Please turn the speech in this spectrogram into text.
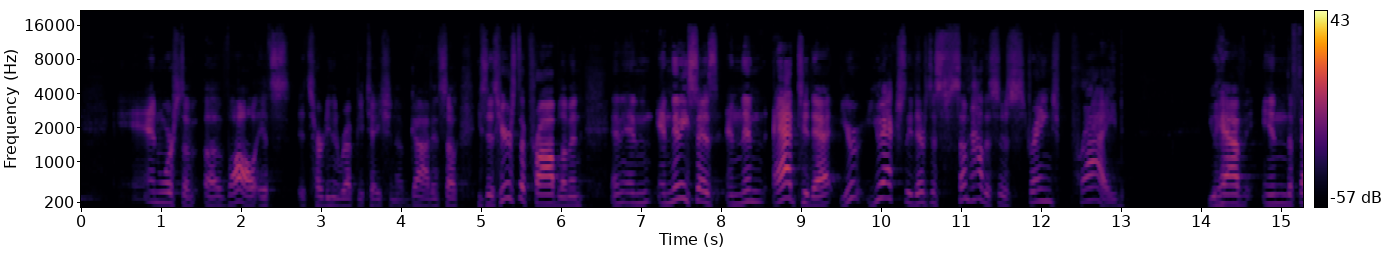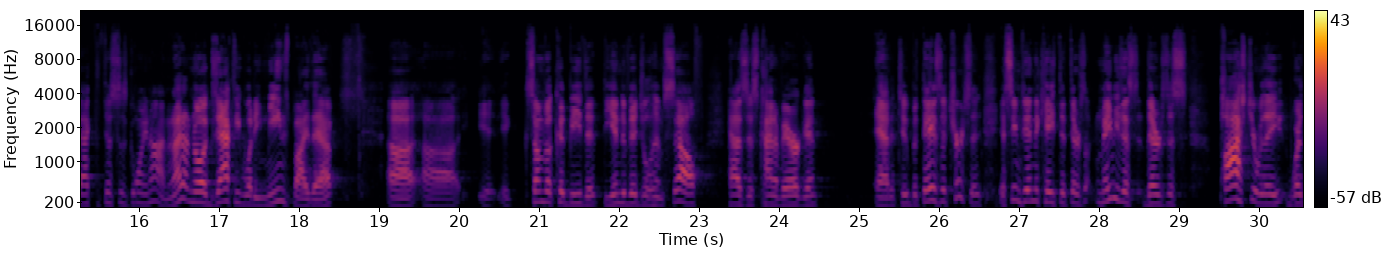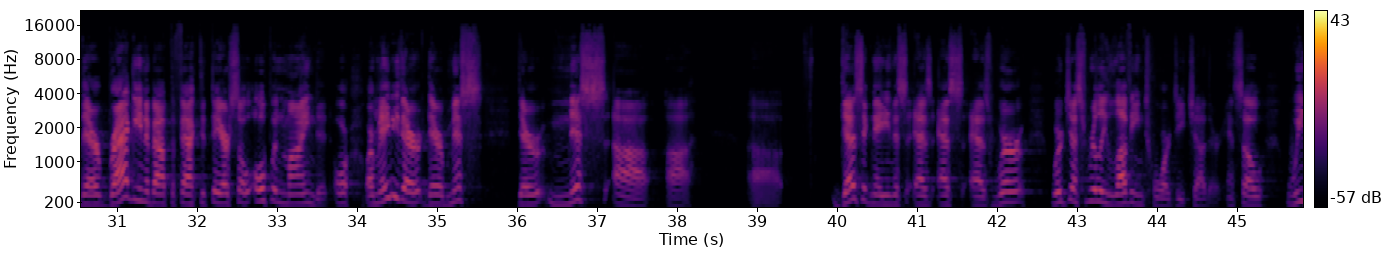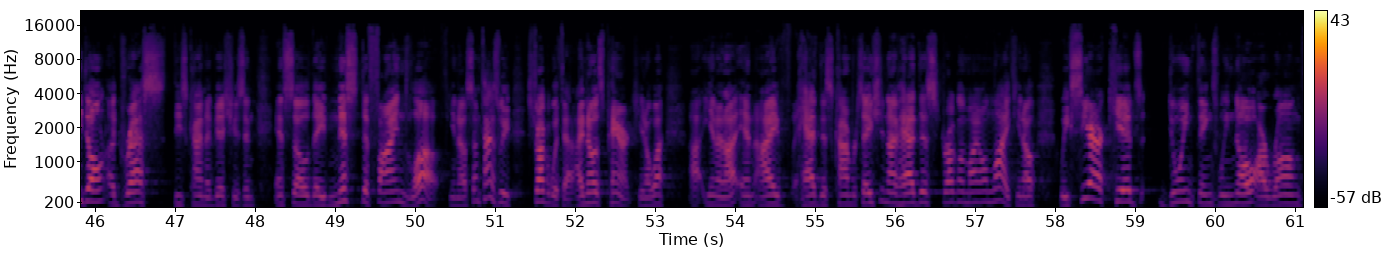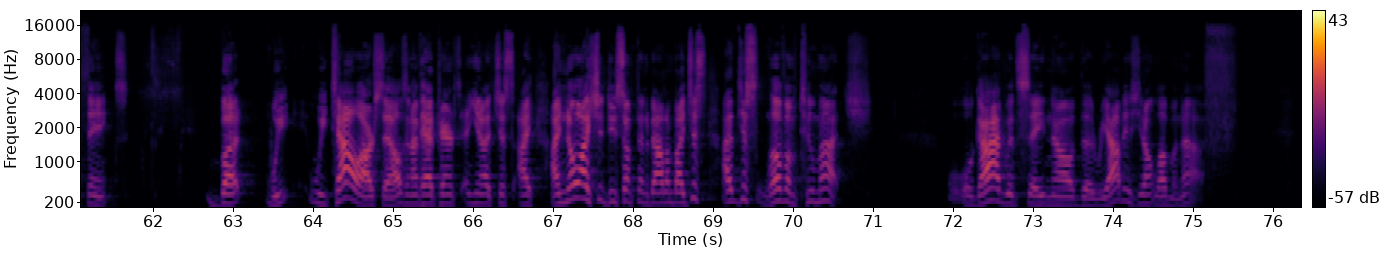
And worst of, of all, it's, it's hurting the reputation of God. And so he says, here's the problem. And, and, and, and then he says, and then add to that, you're, you actually, there's this, somehow this is strange pride you have in the fact that this is going on. And I don't know exactly what he means by that. Uh, uh, it, it, some of it could be that the individual himself has this kind of arrogant attitude, but they, as a church, it, it seems to indicate that there's maybe this there's this posture where they where they're bragging about the fact that they are so open-minded, or or maybe they're they're mis they're mis uh, uh, uh, designating this as as as we're we're just really loving towards each other, and so we don't address these kind of issues. And, and so they've misdefined love. You know, sometimes we struggle with that. I know as parents, you know what? Uh, you know, and, I, I've had this conversation. I've had this struggle in my own life. You know, we see our kids doing things we know are wrong things. But we, we tell ourselves, and I've had parents, you know, it's just, I, I know I should do something about them, but I just, I just love them too much. Well, God would say, no, the reality is you don't love them enough.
